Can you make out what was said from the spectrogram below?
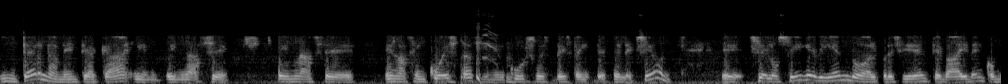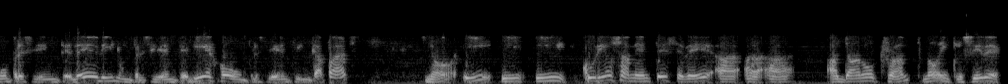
internamente acá en, en las en las en las encuestas y en el curso de esta, elección. Eh, se lo sigue viendo al presidente Biden como un presidente débil, un presidente viejo, un presidente incapaz, ¿no? Y, y, curiosamente se ve a, Donald Trump, ¿no? Inclusive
